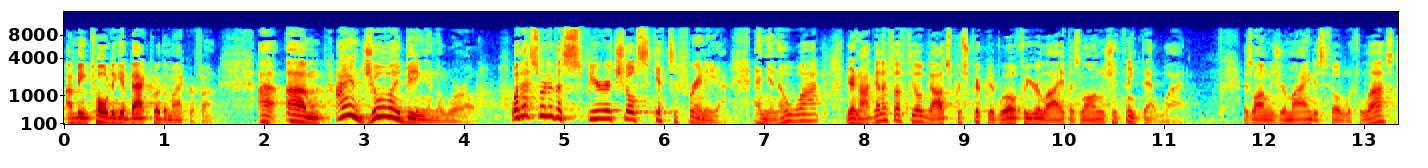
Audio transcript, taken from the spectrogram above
I'm being told to get back toward the microphone. Uh, um, I enjoy being in the world. Well, that's sort of a spiritual schizophrenia. And you know what? You're not going to fulfill God's prescriptive will for your life as long as you think that way as long as your mind is filled with lust,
